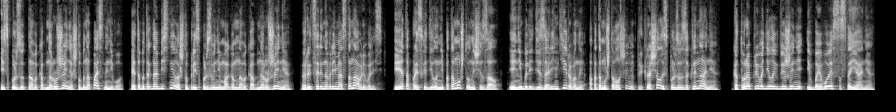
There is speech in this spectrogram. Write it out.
использует навык обнаружения, чтобы напасть на него. Это бы тогда объяснило, что при использовании магом навыка обнаружения рыцари на время останавливались. И это происходило не потому, что он исчезал, и они были дезориентированы, а потому что волшебник прекращал использовать заклинание, которое приводило их движение и в боевое состояние.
